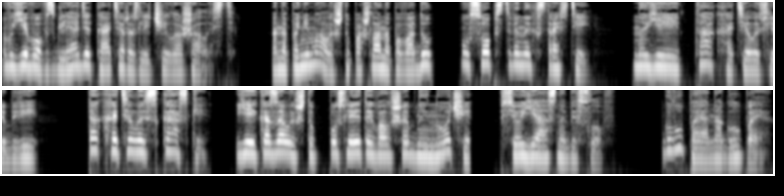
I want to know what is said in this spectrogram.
В его взгляде Катя различила жалость. Она понимала, что пошла на поводу у собственных страстей, но ей так хотелось любви, так хотелось сказки. Ей казалось, что после этой волшебной ночи все ясно без слов. Глупая она, глупая.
